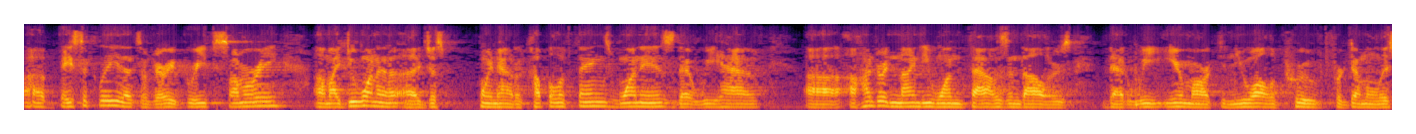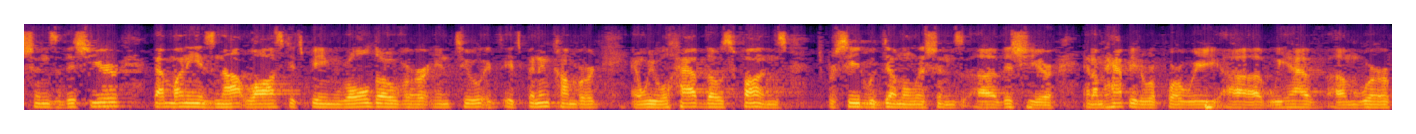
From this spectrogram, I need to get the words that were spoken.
Uh, Basically, that's a very brief summary. Um, I do want to just point out a couple of things. One is that we have uh, $191,000 that we earmarked and you all approved for demolitions this year. That money is not lost, it's being rolled over into, it- it's been encumbered, and we will have those funds to proceed with demolitions uh, this year. And I'm happy to report we, uh, we have, um, we're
